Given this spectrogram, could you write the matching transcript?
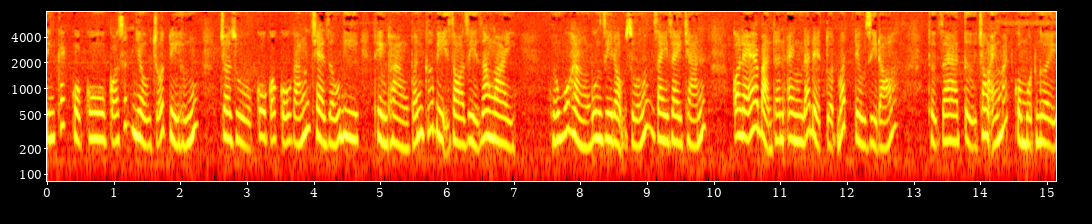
Tính cách của cô có rất nhiều chỗ tùy hứng, cho dù cô có cố gắng che giấu đi, thỉnh thoảng vẫn cứ bị dò dỉ ra ngoài. Hướng Vũ Hằng buông di động xuống, day day chán. Có lẽ bản thân anh đã để tuột mất điều gì đó. Thực ra từ trong ánh mắt của một người,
